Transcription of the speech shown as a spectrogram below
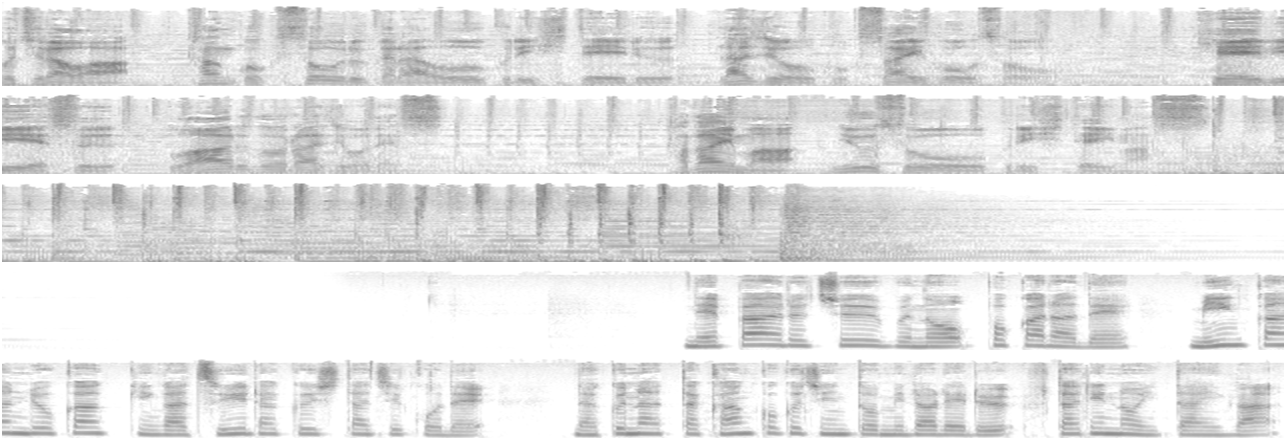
こちらは韓国ソウルからお送りしているラジオ国際放送 KBS ワールドラジオです。ただいまニュースをお送りしています。ネパール中部のポカラで民間旅客機が墜落した事故で亡くなった韓国人とみられる2人の遺体が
